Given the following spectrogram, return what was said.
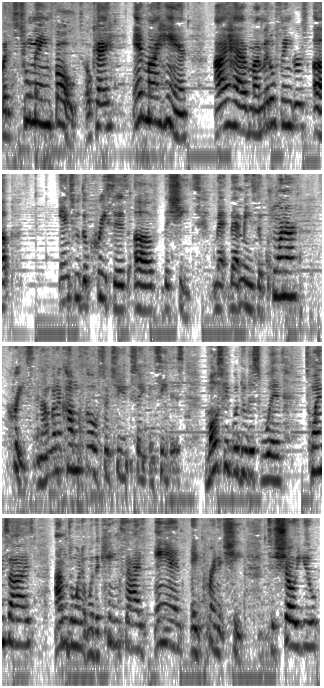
but it's two main folds, okay? In my hand, I have my middle fingers up into the creases of the sheets. That means the corner crease. And I'm going to come closer to you so you can see this. Most people do this with twin size. I'm doing it with a king size and a printed sheet to show you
